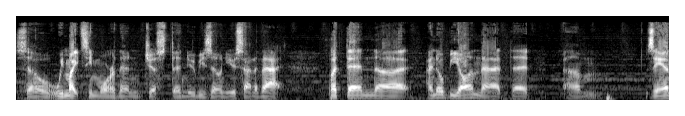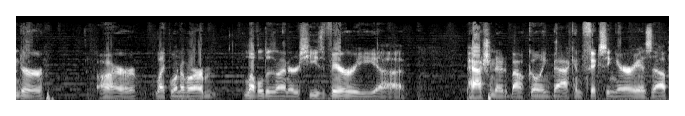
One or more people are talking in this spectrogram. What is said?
So we might see more than just the newbie zone use out of that. But then uh, I know beyond that that um, Xander, our like one of our level designers, he's very uh, passionate about going back and fixing areas up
